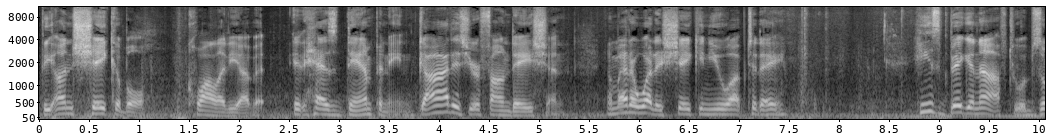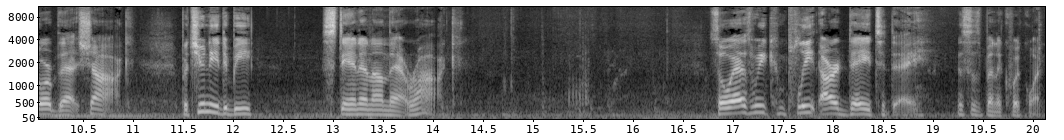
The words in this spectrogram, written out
the unshakable quality of it. It has dampening. God is your foundation. No matter what is shaking you up today, He's big enough to absorb that shock. But you need to be standing on that rock. So, as we complete our day today, this has been a quick one.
